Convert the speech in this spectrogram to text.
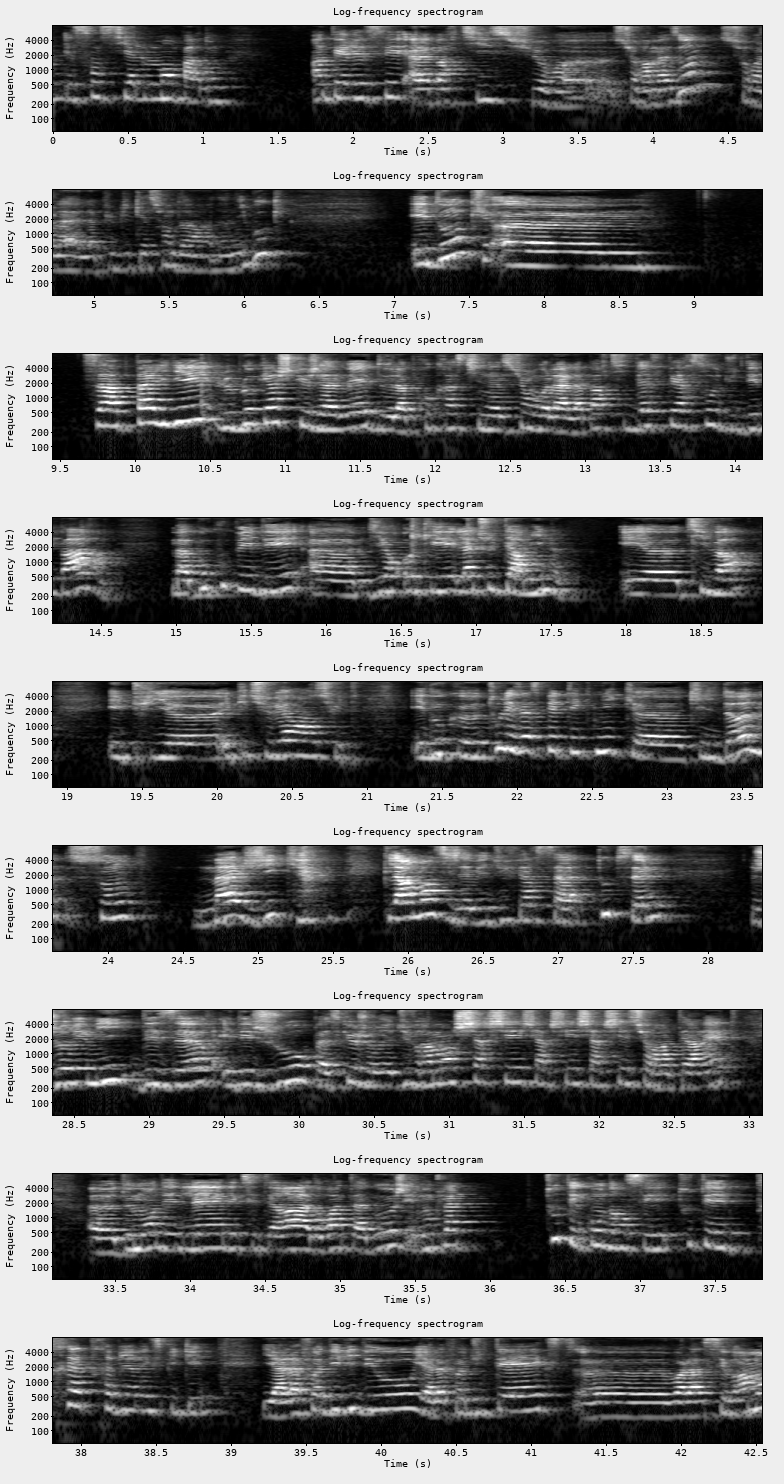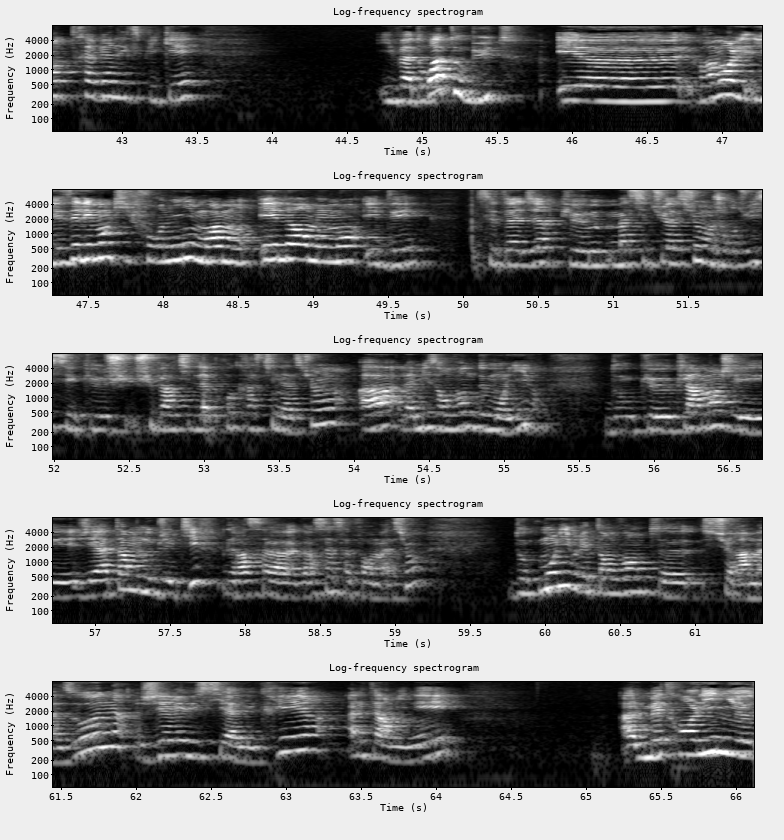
essentiellement pardon, intéressée à la partie sur, euh, sur Amazon, sur la, publication d'un e-book. Et donc euh, ça a pallié le blocage que j'avais de la procrastination. Voilà, la partie dev perso du départ m'a beaucoup aidé à me dire ok là tu le termines et tu y vas et puis, euh, et puis tu verras ensuite. Et donc euh, tous les aspects techniques euh, qu'il donne sont magiques. Clairement, si j'avais dû faire ça toute seule, j'aurais mis des heures et des jours parce que j'aurais dû vraiment chercher, chercher, chercher sur internet, demander de l'aide, etc. à droite, à gauche. Et donc là, tout est condensé, tout est très très bien expliqué. Il y a à la fois des vidéos, il y a à la fois du texte, voilà, c'est vraiment très bien expliqué. Il va droit au but, et euh, vraiment, les, éléments qu'il fournit, moi, m'ont énormément aidé. C'est-à-dire que ma situation aujourd'hui, c'est que je, suis partie de la procrastination à la mise en vente de mon livre. Donc euh, clairement, j'ai atteint mon objectif grâce à, sa formation. Donc mon livre est en vente euh, sur Amazon, j'ai réussi à l'écrire, à le terminer, à le mettre en ligne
